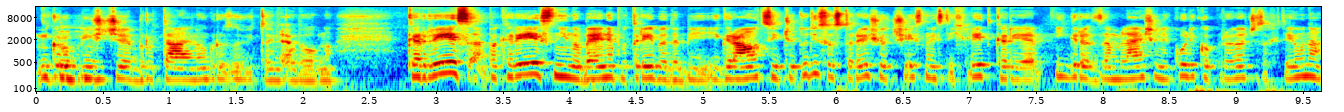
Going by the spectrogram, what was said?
grobišče, uh -huh. brutalno, grozovito in ja. podobno. Ker res, ampak res ni nobene potrebe, da bi igravci, če tudi so starejši od 16 let, ker je igra za mlajše nekoliko preveč zahtevna,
